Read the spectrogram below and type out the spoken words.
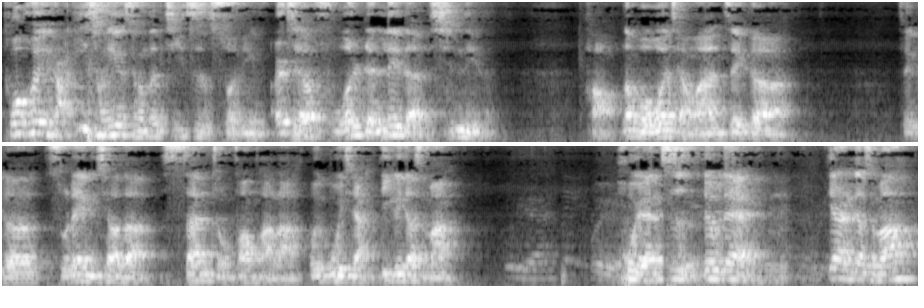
通过会员卡一层一层的机制锁定，而且符合人类的心理的。好，那么我讲完这个这个锁链营销的三种方法了。回顾一下，第一个叫什么？会员制，对不对？第二个叫什么？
